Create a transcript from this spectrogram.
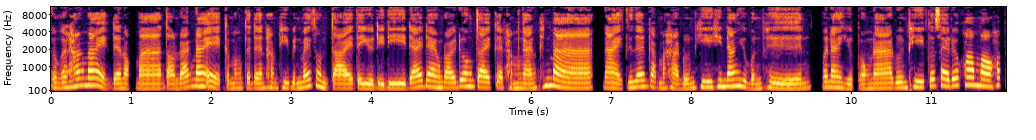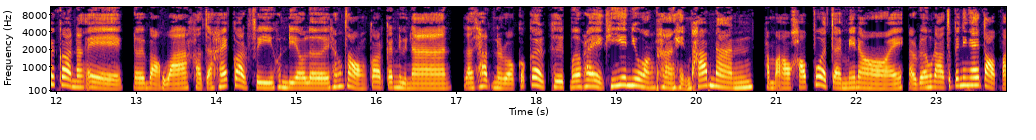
จนกระทั่งนางเอกเดินออกมา ตอนแรกนางเอกกำลังจะเดินทำทีเป็นไม่สนใจ แต่อยู่ดีๆ ได้แดงร้อยดวงใจเกิดทำงานขึ้นมานางเอกจึงเดินกลับมาหารุ่นพี่ที่นั่งอยู่บนพื้น เมื่อนางอยู่ตรงหน้ารุ่นพี่ก็ใจด้วยความเมาเข้าไปกอดนางเอก โดยบอกว่าเขาจะให้กอดฟรีคนเดียวเลย ทั้งสองกอดกันอยู่นาน แล้วช็อตนรกก็เกิดขึ้นเมื่อพระเอกที่ยืนอยู่ห่างๆเห็นภาพนั้นทำเอาเขาปวดใจไม่น้อย แล้วเรื่องราวจะเป็นยังไงต่อไป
